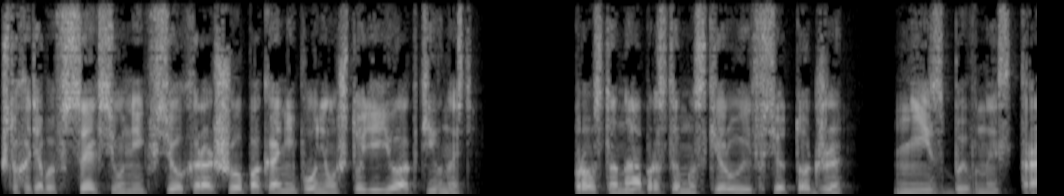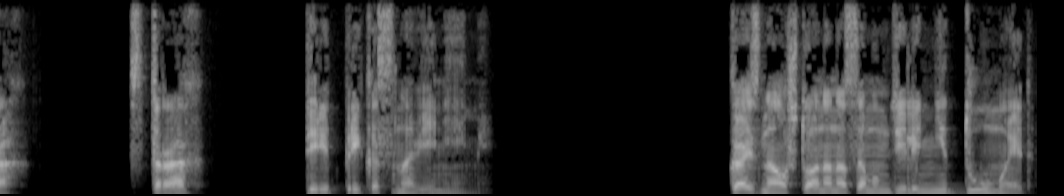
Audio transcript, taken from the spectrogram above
что хотя бы в сексе у них все хорошо, пока не понял, что ее активность просто-напросто маскирует все тот же неизбывный страх. Страх перед прикосновениями. Кай знал, что она на самом деле не думает,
